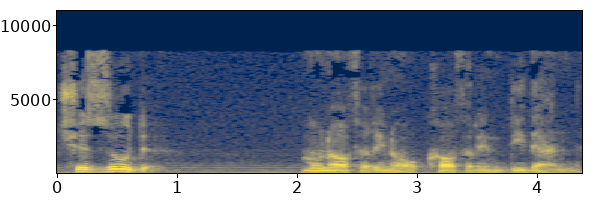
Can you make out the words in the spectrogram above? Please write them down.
چه زود منافقین و کافرین دیدند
